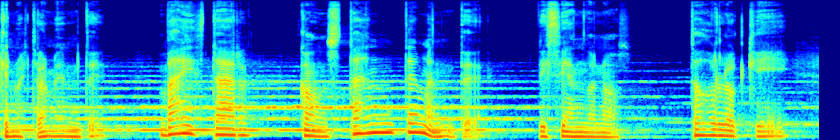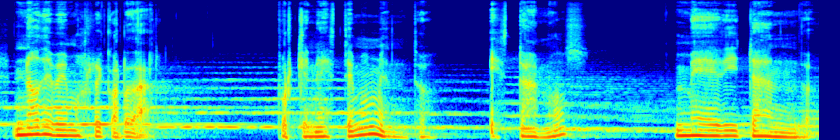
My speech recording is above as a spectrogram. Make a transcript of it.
que nuestra mente va a estar constantemente diciéndonos todo lo que no debemos recordar, porque en este momento estamos meditando.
